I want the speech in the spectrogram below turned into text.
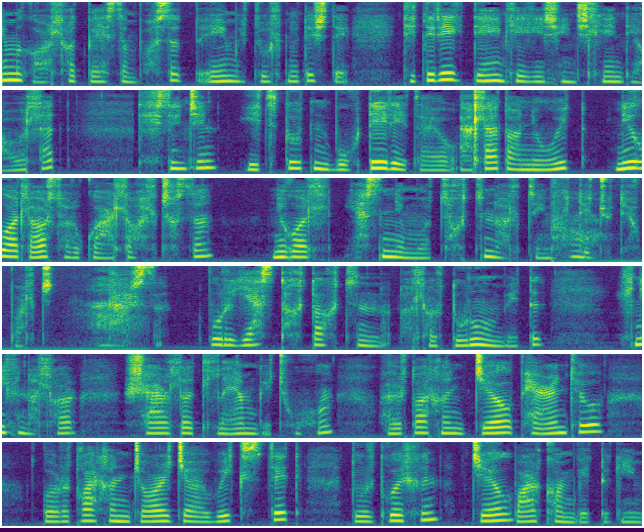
эмэг олоход байсан бусад эмэг зүйлтнүүд нь штэ. Тэднийг ДНХ-гийн шинжилгээнд явуулаад тэгсэн чинь эцдүүд нь бүгдээрээ заяа 70-аад оны үед нэг бол ор сургуу алга болчихсон нэг бол ясн юм уу цогцсон олцсон эмэгтэйчүүд их болж таарсан. Бүр яс тогтоогдсон болохоор дөрвөн хүн байдаг. Эхнийх нь болохоор Charlotte Lamb гэж хүүхэн, хоёрдугаарх нь Jill Parenteau, гуравдугаарх нь Georgia Wicksted, дөрөвдүгээрх нь Jill Barcom гэдэг ийм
